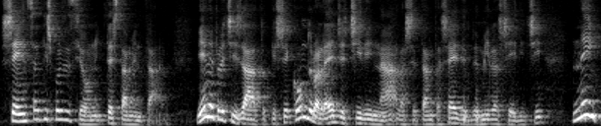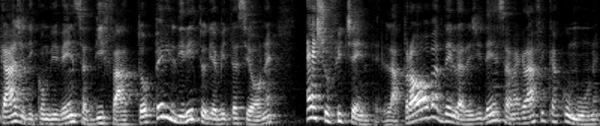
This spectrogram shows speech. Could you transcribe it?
senza disposizioni testamentali. Viene precisato che secondo la legge Cirinà, la 76 del 2016, nei casi di convivenza di fatto per il diritto di abitazione è sufficiente la prova della residenza anagrafica comune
